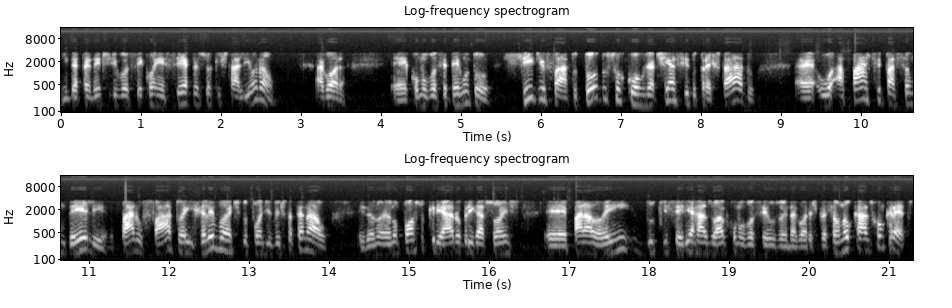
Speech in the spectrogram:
independente de você conhecer a pessoa que está ali ou não. Agora, é, como você perguntou, se de fato todo o socorro já tinha sido prestado, é, o, a participação dele para o fato é irrelevante do ponto de vista penal. Eu não, eu não posso criar obrigações é, para além do que seria razoável, como você usou ainda agora a expressão, no caso concreto.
